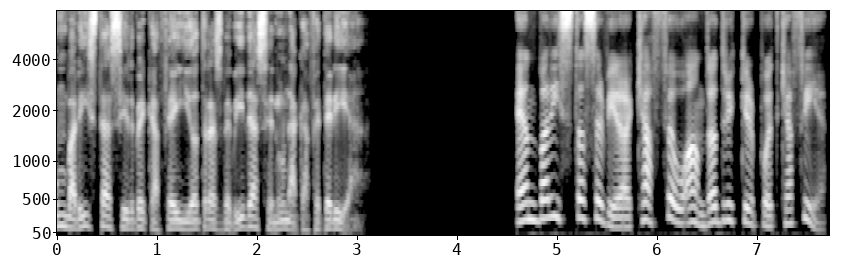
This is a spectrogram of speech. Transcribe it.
Un barista sirve café y otras bebidas en una cafetería. En barista serverar kaffe och andra drycker på ett café.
